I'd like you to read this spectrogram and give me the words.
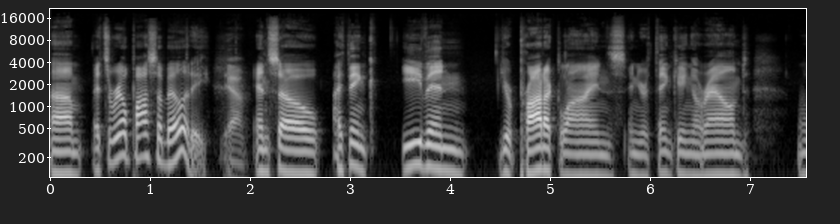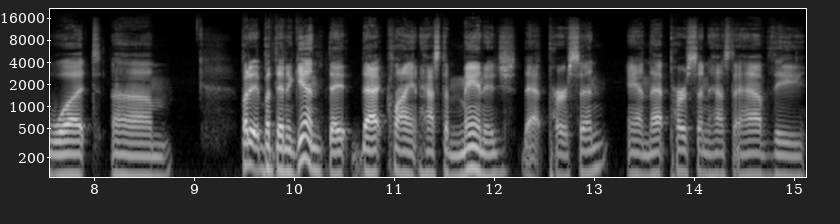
um, it's a real possibility Yeah. and so i think even your product lines and your thinking around what um, but it, but then again that that client has to manage that person and that person has to have the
